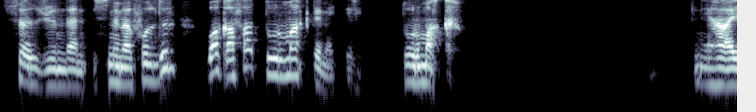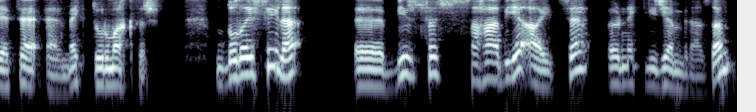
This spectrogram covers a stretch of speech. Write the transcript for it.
sözcüğünden ismi mefuldur. Vakafa durmak demektir. Durmak. Nihayete ermek durmaktır. Dolayısıyla e, bir söz sahabiye aitse, örnekleyeceğim birazdan,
